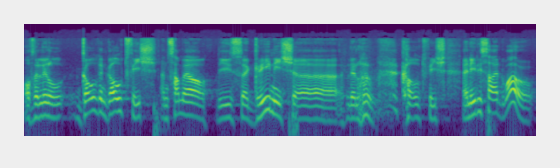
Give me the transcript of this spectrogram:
of the little golden goldfish and somehow these uh, greenish uh, little goldfish. And he decided, whoa,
